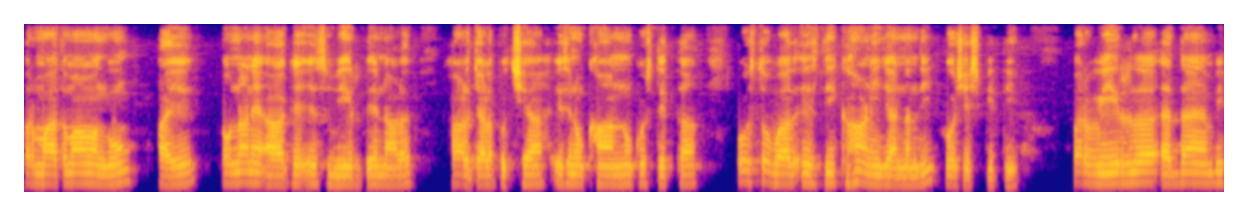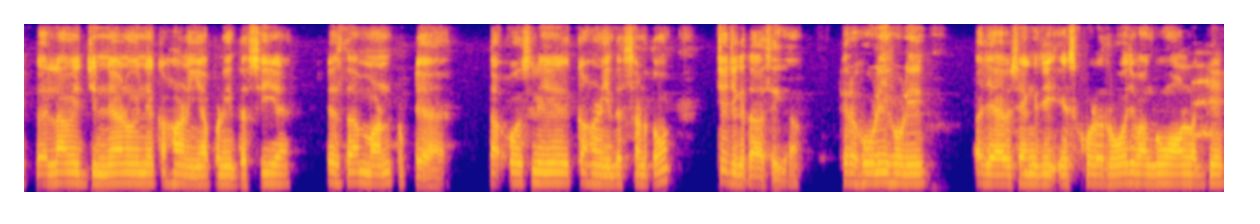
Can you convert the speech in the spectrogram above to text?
ਪਰਮਾਤਮਾ ਵਾਂਗੂ ਆਏ। ਉਹਨਾਂ ਨੇ ਆ ਕੇ ਇਸ ਵੀਰ ਦੇ ਨਾਲ ਹਾਲ ਚਾਲ ਪੁੱਛਿਆ, ਇਸ ਨੂੰ ਖਾਣ ਨੂੰ ਕੁਝ ਦਿੱਤਾ। ਉਸ ਤੋਂ ਬਾਅਦ ਇਸ ਦੀ ਕਹਾਣੀ ਜਾਣਨ ਦੀ ਕੋਸ਼ਿਸ਼ ਕੀਤੀ। ਪਰ ਵੀਰ ਦਾ ਐਦਾਂ ਹੈ ਵੀ ਪਹਿਲਾਂ ਵੀ ਜਿੰਨਿਆਂ ਨੂੰ ਇਹਨੇ ਕਹਾਣੀ ਆਪਣੀ ਦੱਸੀ ਹੈ, ਇਸ ਦਾ ਮਨ ਟੁੱਟਿਆ ਹੈ। ਤਾਂ ਉਸ ਲਈ ਇਹ ਕਹਾਣੀ ਦੱਸਣ ਤੋਂ ਝਿਜਕਦਾ ਸੀਗਾ। ਫਿਰ ਹੌਲੀ ਹੌਲੀ ਅਜੈਬ ਸਿੰਘ ਜੀ ਇਸ ਕੋਲ ਰੋਜ਼ ਵਾਂਗੂ ਆਉਣ ਲੱਗੇ।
